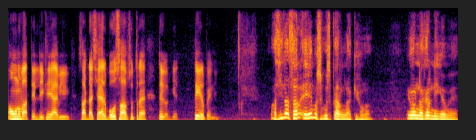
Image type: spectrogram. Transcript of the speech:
ਆਉਣ ਵਾਸਤੇ ਲਿਖਿਆ ਵੀ ਸਾਡਾ ਸ਼ਹਿਰ ਬਹੁਤ ਸਾਫ਼ ਸੁਥਰਾ ਹੈ ਤੇ ਅੱਗੇ ਢੇਰ ਪਏ ਨੇ ਅਸੀਂ ਤਾਂ ਸਰ ਇਹ ਮਹਿਸੂਸ ਕਰਨ ਲੱਗ ਗਏ ਹੁਣ ਇਹ ਉਹ ਨਗਰ ਨਿਗਮ ਹੈ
